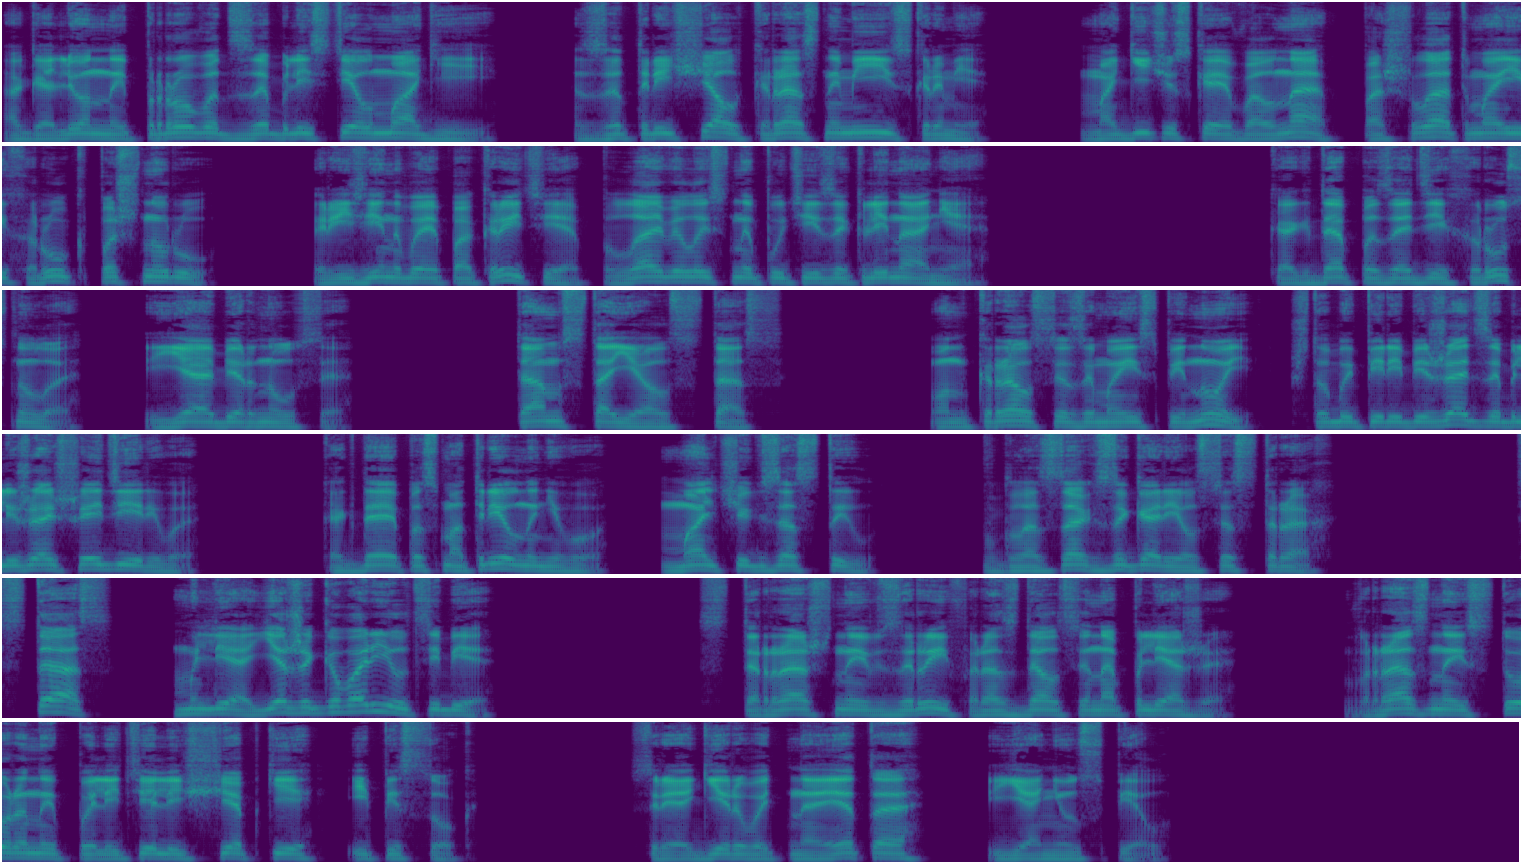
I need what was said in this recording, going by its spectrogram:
Оголенный провод заблестел магией затрещал красными искрами. Магическая волна пошла от моих рук по шнуру. Резиновое покрытие плавилось на пути заклинания. Когда позади хрустнуло, я обернулся. Там стоял Стас. Он крался за моей спиной, чтобы перебежать за ближайшее дерево. Когда я посмотрел на него, мальчик застыл. В глазах загорелся страх. «Стас!» «Мля, я же говорил тебе!» Страшный взрыв раздался на пляже. В разные стороны полетели щепки и песок. Среагировать на это я не успел.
